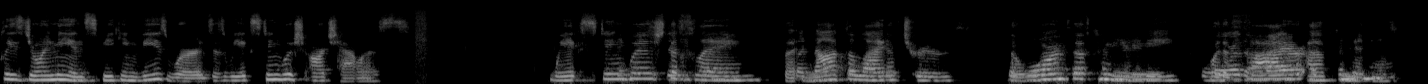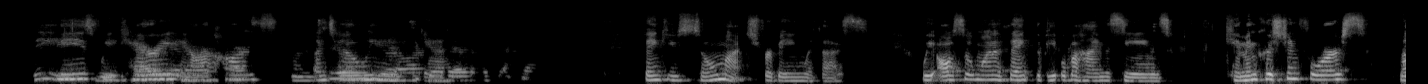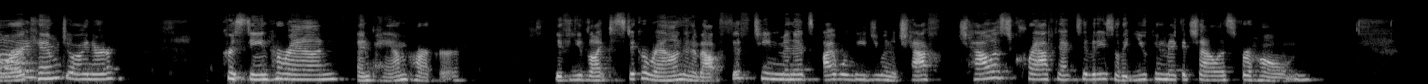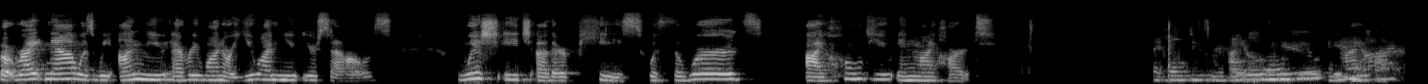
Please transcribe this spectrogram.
Please join me in speaking these words as we extinguish our chalice. We extinguish the flame, but not the light of truth, the warmth of community, or the fire of commitment. These we carry in our hearts until we meet again. Thank you so much for being with us. We also want to thank the people behind the scenes, Kim and Christian Force, Laura Hi. Kim Joyner, Christine Haran, and Pam Parker. If you'd like to stick around in about 15 minutes, I will lead you in a chaff- chalice craft activity so that you can make a chalice for home. But right now, as we unmute everyone or you unmute yourselves, wish each other peace with the words, I hold you in my heart. I hold you I hold you in my heart.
